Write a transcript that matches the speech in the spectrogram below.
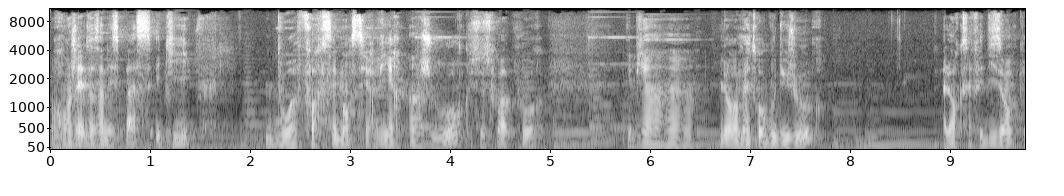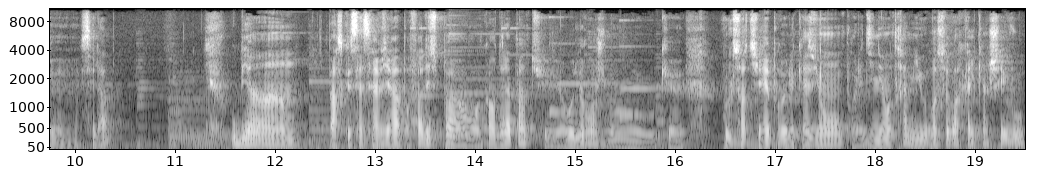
rangé dans un espace et qui doit forcément servir un jour, que ce soit pour eh bien, le remettre au goût du jour, alors que ça fait 10 ans que c'est là, ou bien parce que ça servira pour faire du sport, ou encore de la peinture, ou du rangement, ou que vous le sortirez pour une occasion, pour aller dîner entre amis, ou recevoir quelqu'un chez vous,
